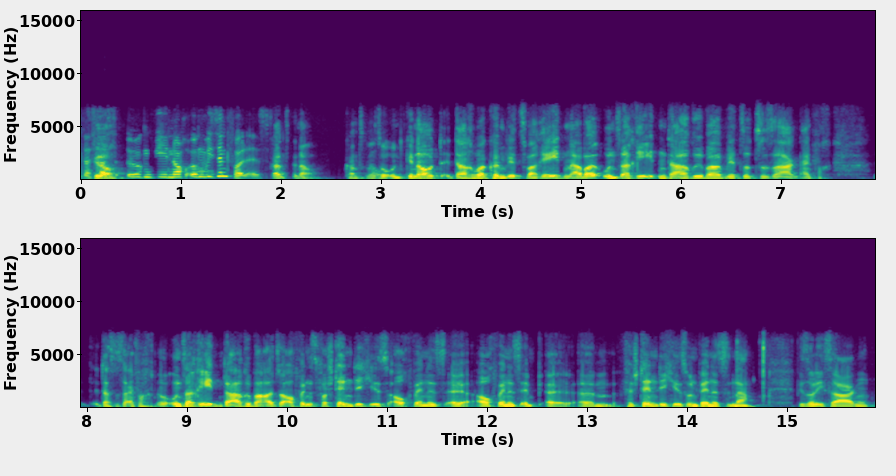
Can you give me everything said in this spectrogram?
dass Genau. das irgendwie noch irgendwie sinnvoll ist. Ganz genau. Ganz genau. So. Und genau darüber können wir zwar reden, aber unser Reden darüber wird sozusagen einfach das ist einfach unser Reden darüber, also auch wenn es verständlich ist, auch wenn es, äh, auch wenn es äh, ähm, verständlich ist und wenn es, na, wie soll ich sagen,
